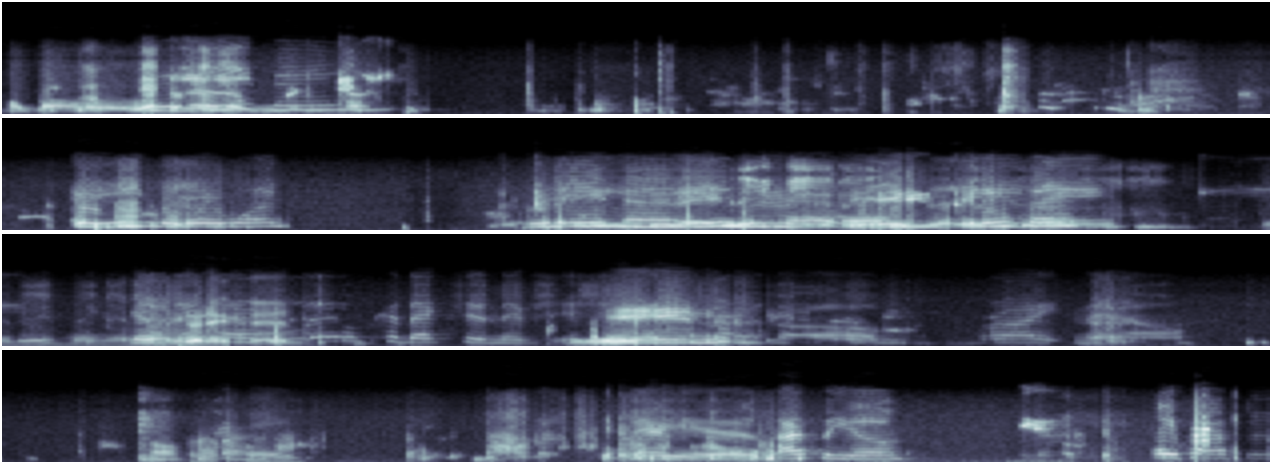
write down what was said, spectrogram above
Hello. Good evening. Good evening, everyone. Good evening. Good evening. Good evening. Good evening. Good A little connection if, if Good evening. um, right now. Okay. There he is. I see him. Hey, Pastor.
